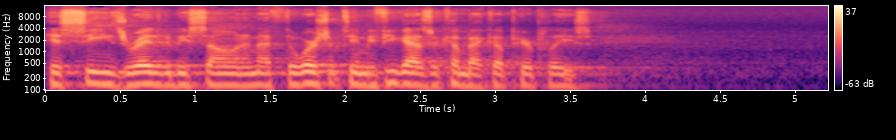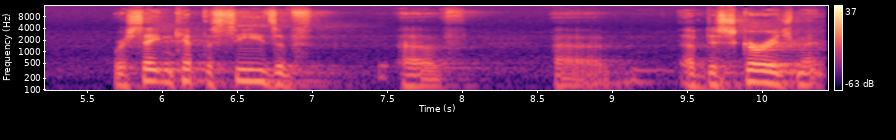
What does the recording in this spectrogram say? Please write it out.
his seeds ready to be sown. And if the worship team, if you guys would come back up here, please. Where Satan kept the seeds of, of, uh, of discouragement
